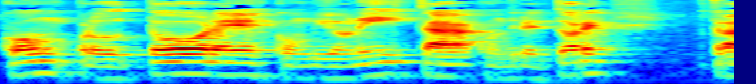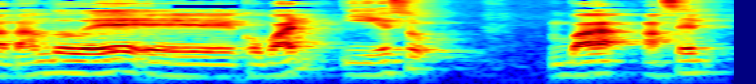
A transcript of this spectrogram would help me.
con productores, con guionistas, con directores, tratando de eh, copar y eso va a ser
